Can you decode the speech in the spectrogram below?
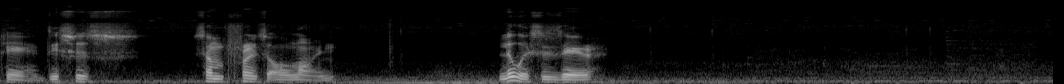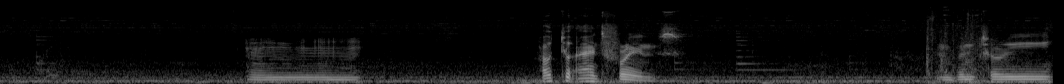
Okay, this is some friends online. Lewis is there. How to add friends? Inventory.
